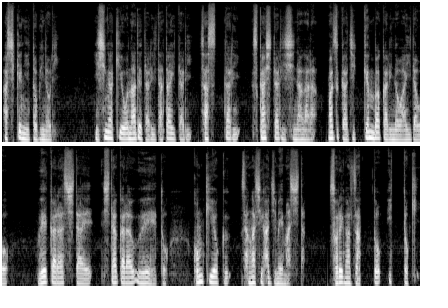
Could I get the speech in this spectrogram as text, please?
足毛に飛び乗り石垣を撫でたり叩いたりさすったりすかしたりしながらわずか実験ばかりの間を上から下へ下から上へと根気よく探し始めました。それがざっと一時。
